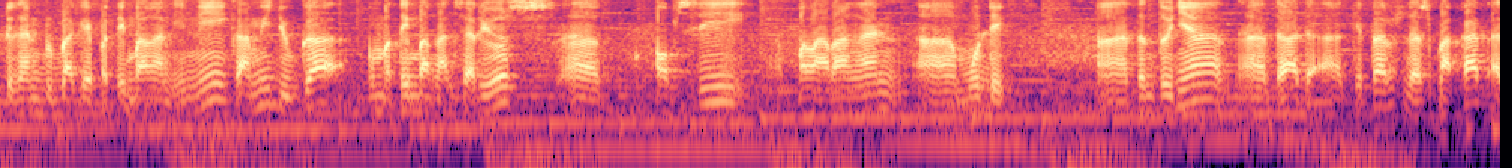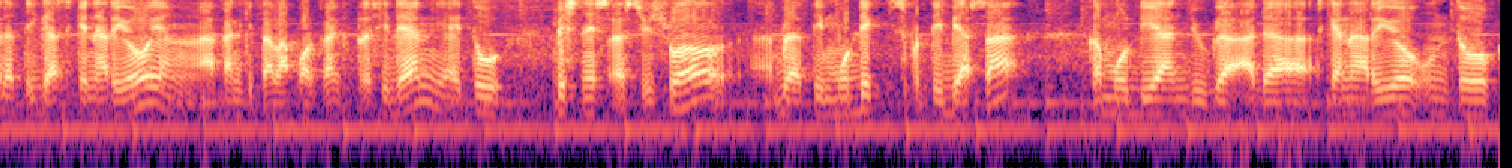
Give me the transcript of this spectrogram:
dengan berbagai pertimbangan ini kami juga mempertimbangkan serius uh, opsi pelarangan uh, mudik. Uh, tentunya uh, kita sudah sepakat ada tiga skenario yang akan kita laporkan ke Presiden yaitu business as usual berarti mudik seperti biasa kemudian juga ada skenario untuk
